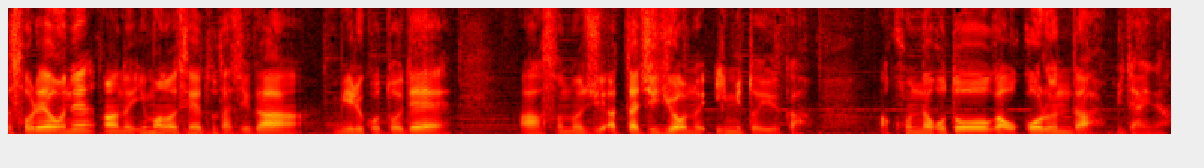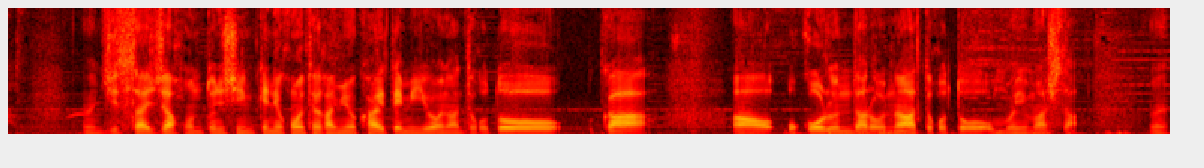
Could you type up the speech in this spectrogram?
それをねあの今の生徒たちが見ることであそのやった授業の意味というかあこんなことが起こるんだみたいな、実際じゃあ本当に真剣にこの手紙を書いてみようなんてことがあ起こるんだろうなってことを思いました、うん、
